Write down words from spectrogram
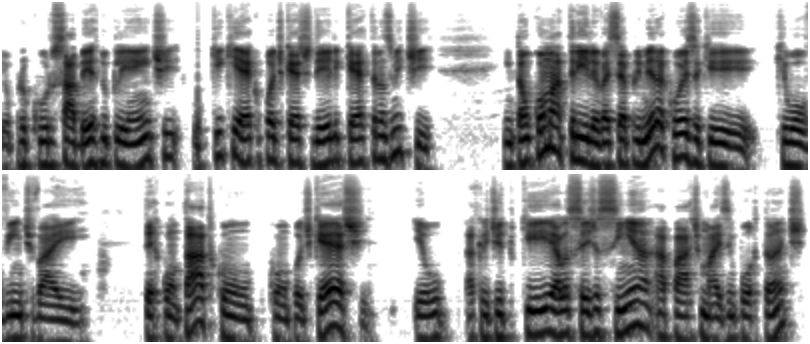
Eu procuro saber do cliente o que, que é que o podcast dele quer transmitir. Então, como a trilha vai ser a primeira coisa que, que o ouvinte vai ter contato com, com o podcast, eu acredito que ela seja sim a, a parte mais importante,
